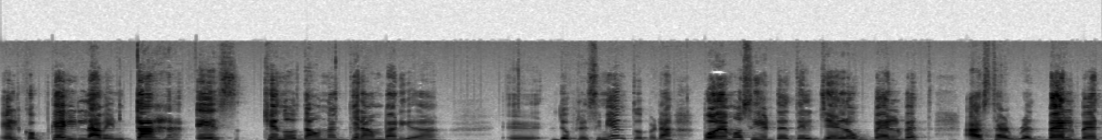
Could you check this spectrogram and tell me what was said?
El cupcake, la ventaja es que nos da una gran variedad eh, de ofrecimientos, ¿verdad? Podemos ir desde el Yellow Velvet hasta el Red Velvet,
